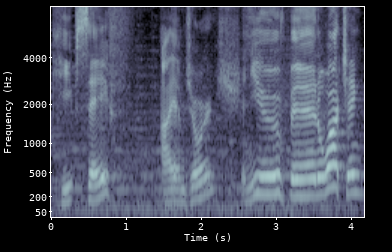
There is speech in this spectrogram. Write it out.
Keep safe. I am George, and you've been watching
